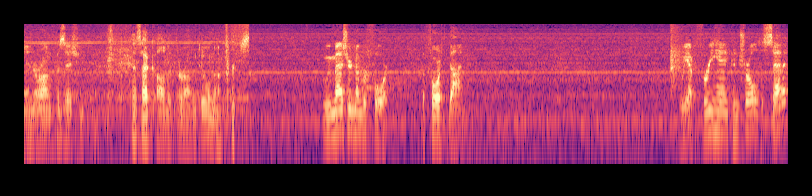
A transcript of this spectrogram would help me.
in the wrong position because I called it the wrong tool numbers. We measure number four, the fourth diamond. We have freehand control to set it.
